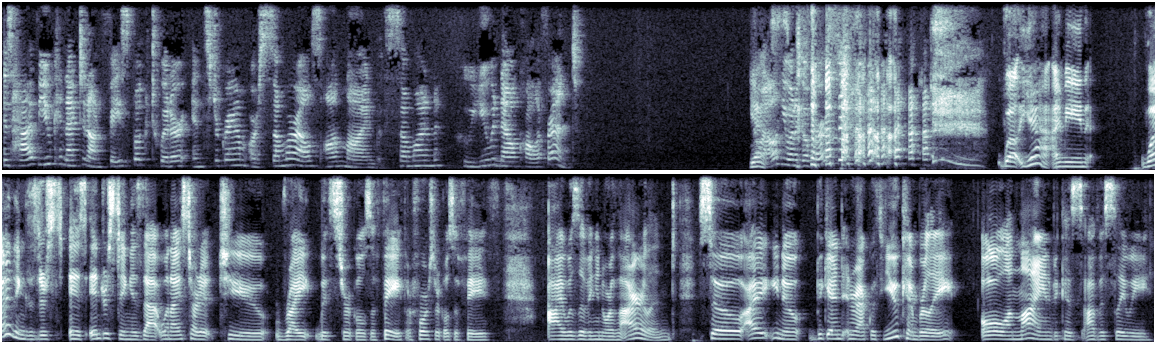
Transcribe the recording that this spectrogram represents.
Is have you connected on Facebook, Twitter, Instagram, or somewhere else online with someone who you would now call a friend? Yes. Well, you want to go first? well, yeah. I mean, one of the things is just is interesting is that when I started to write with Circles of Faith or for Circles of Faith, I was living in Northern Ireland. So I, you know, began to interact with you, Kimberly, all online because obviously we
